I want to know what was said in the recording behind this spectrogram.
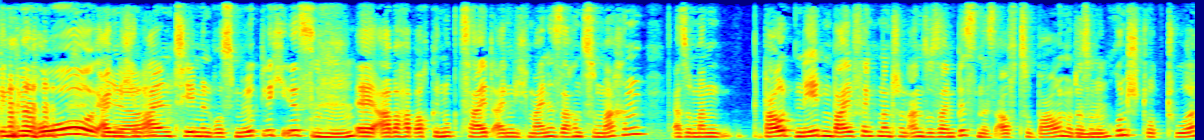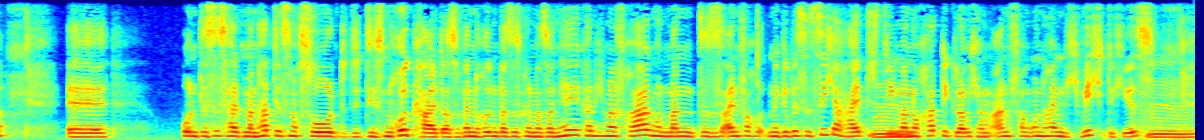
im Büro, eigentlich ja. in allen Themen, wo es möglich ist, äh, aber habe auch genug Zeit, eigentlich meine Sachen zu machen. Also man baut nebenbei, fängt man schon an, so sein Business aufzubauen oder mhm. so eine mhm. Grundstruktur. Äh, und das ist halt, man hat jetzt noch so diesen Rückhalt. Also wenn noch irgendwas ist, könnte man sagen, hey, kann ich mal fragen? Und man, das ist einfach eine gewisse Sicherheit, mm. die man mhm. noch hat, die, glaube ich, am Anfang unheimlich wichtig ist. Mm.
